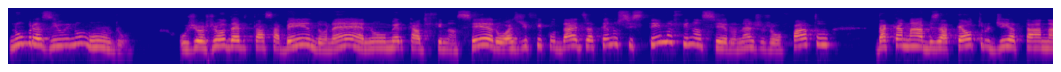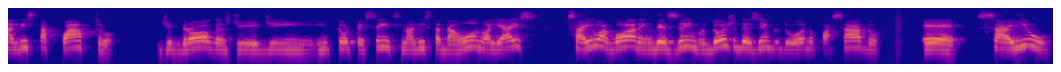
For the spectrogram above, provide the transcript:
no Brasil e no mundo. O Jojo deve estar sabendo, né, no mercado financeiro, as dificuldades até no sistema financeiro, né, Jojo? O fato da cannabis até outro dia estar tá na lista 4 de drogas, de, de entorpecentes, na lista da ONU, aliás, saiu agora em dezembro, 2 de dezembro do ano passado, é, saiu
